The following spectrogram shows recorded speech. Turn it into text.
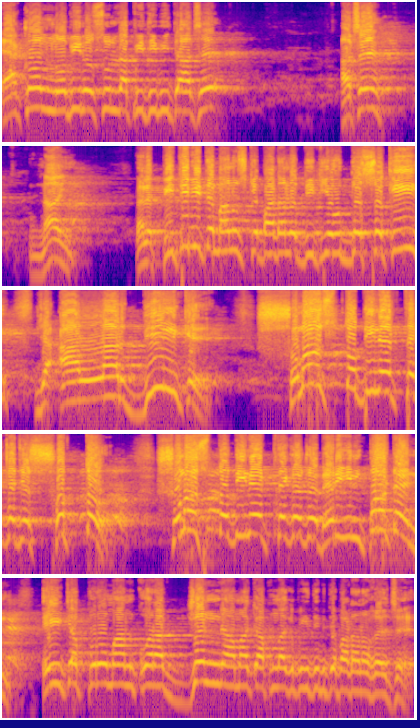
এখন নবী রসুলরা পৃথিবীতে আছে? আছে? নাই। তাহলে পৃথিবীতে মানুষকে পাঠানোর দ্বিতীয় উদ্দেশ্য কি? যে আল্লাহর দিনকে সমস্ত দিনের থেকে যে সত্য, সমস্ত দিনের থেকে যে ভেরি ইম্পর্টেন্ট এইটা প্রমাণ করার জন্য আমাকে আপনাকে পৃথিবীতে পাঠানো হয়েছে।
